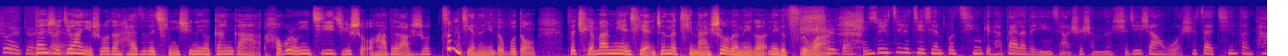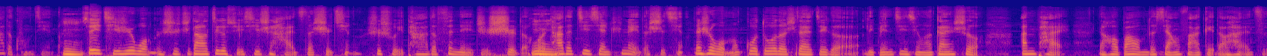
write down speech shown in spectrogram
对对。但是就像你说的，孩子的情绪那个尴尬，好不容易积极举手哈，被老师说这么简单你都不懂，在全班面前真的挺难受的那个那个滋味。是的。所以这个界限不清给他带来的影响是什么呢？实际上我是在侵犯他的空间。嗯。所以其实我们是知道这个学习是孩子的事情，是属于他的分内之事的，或者他的界限之内的事情。但是我们过多的是在这个里边进行了干涉。设安排，然后把我们的想法给到孩子，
